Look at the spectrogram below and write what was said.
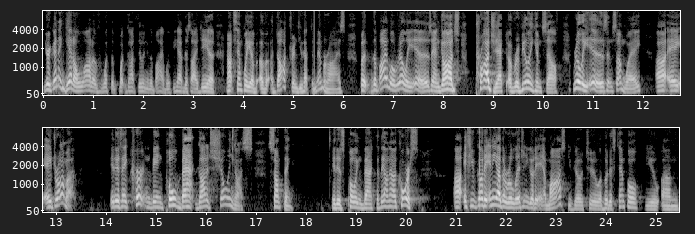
you're going to get a lot of what the what God's doing in the Bible. If you have this idea, not simply of, of a doctrine you have to memorize, but the Bible really is, and God's project of revealing Himself really is, in some way, uh, a, a drama. It is a curtain being pulled back. God is showing us something. It is pulling back the veil. Now, of course, uh, if you go to any other religion, you go to a mosque, you go to a Buddhist temple, you, um,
